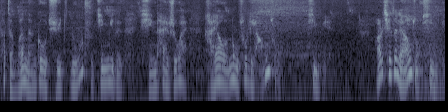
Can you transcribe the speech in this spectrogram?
它怎么能够去如此精密的形态之外，还要弄出两种性别，而且这两种性别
